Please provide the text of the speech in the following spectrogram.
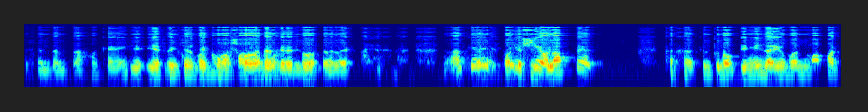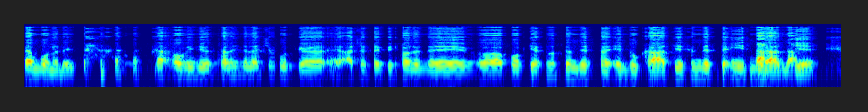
Ce se întâmplă. Ok. E, e sincer, văd cum își folosesc resursele. ok, Poate și eu la fel. sunt un optimist, dar eu văd numai partea bună de Da, Ovidiu, ți-am zis de la început că aceste episoade de uh, podcast nu sunt despre educație, sunt despre inspirație. Da, da.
